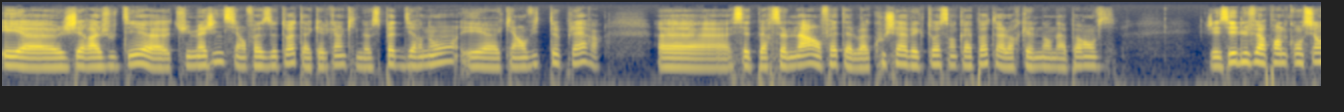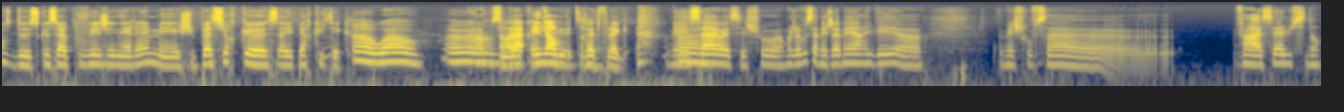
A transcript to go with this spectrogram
Et euh, j'ai rajouté, euh, tu imagines si en face de toi, tu as quelqu'un qui n'ose pas te dire non et qui a envie de te plaire. cette personne-là, en fait, elle va coucher avec toi sans capote alors qu'elle n'en a pas envie. J'ai essayé de lui faire prendre conscience de ce que ça pouvait générer, mais je suis pas sûre que ça ait percuté. Ah waouh ouais, Ah, non, que tu énorme red flag. Mais Ah. ça, ouais, c'est chaud. Moi, j'avoue, ça m'est jamais arrivé. euh, Mais je trouve ça. euh, Enfin, assez hallucinant.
